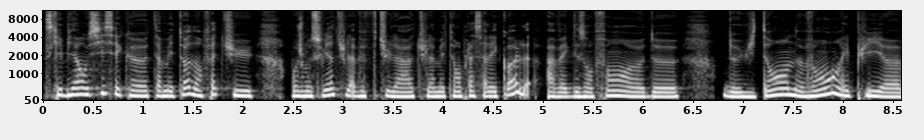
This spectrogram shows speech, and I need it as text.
Ce qui est bien aussi, c'est que ta méthode, en fait, tu, je me souviens, tu l'avais, tu la, tu la mettais en place à l'école avec des enfants euh, de, de 8 ans, 9 ans, et puis euh,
